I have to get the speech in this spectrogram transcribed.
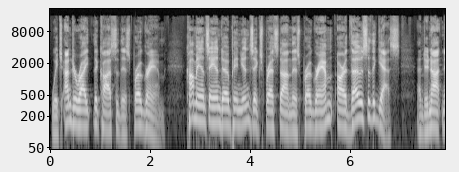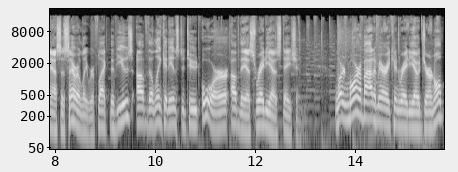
which underwrite the costs of this program. Comments and opinions expressed on this program are those of the guests and do not necessarily reflect the views of the Lincoln Institute or of this radio station. Learn more about American Radio Journal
